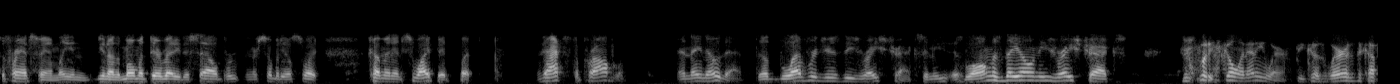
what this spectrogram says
the France family, and you know the moment they're ready to sell, Bruton or somebody else might come in and swipe it. But that's the problem, and they know that. The leverage is these racetracks, and as long as they own these racetracks, nobody's going anywhere because where's the cup?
